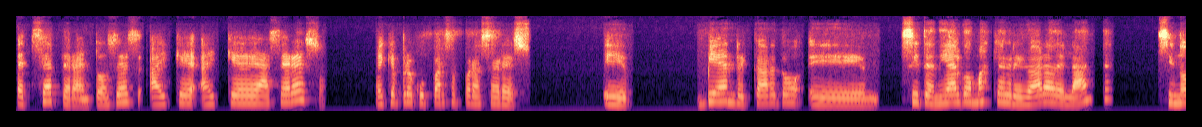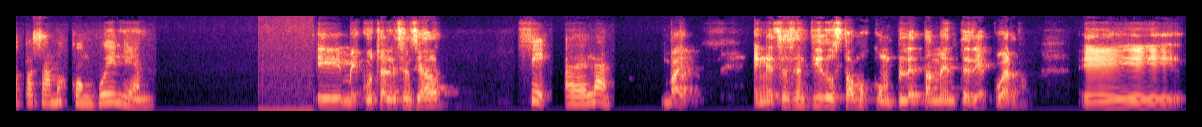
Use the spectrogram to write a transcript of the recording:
etcétera. Entonces hay que, hay que hacer eso, hay que preocuparse por hacer eso. Eh, bien, Ricardo, eh, si tenía algo más que agregar, adelante. Si no, pasamos con William. Eh, ¿Me escucha, licenciada? Sí, adelante. Bye. En ese sentido, estamos completamente de acuerdo. Eh,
